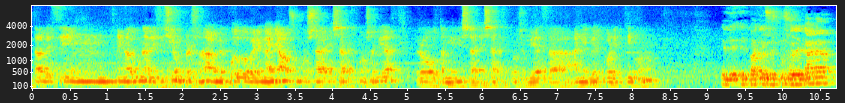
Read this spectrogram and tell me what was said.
tal vez en, en alguna decisión personal me puedo haber engañado, asumo esa, esa responsabilidad, pero también esa, esa responsabilidad a, a nivel colectivo. ¿no? El, el partido se expuso de cara,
